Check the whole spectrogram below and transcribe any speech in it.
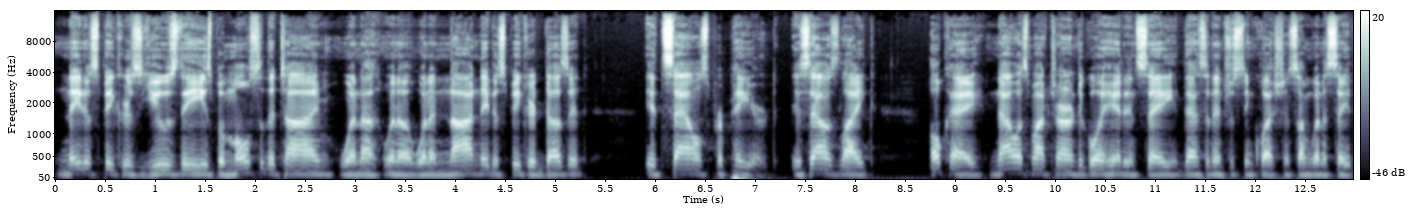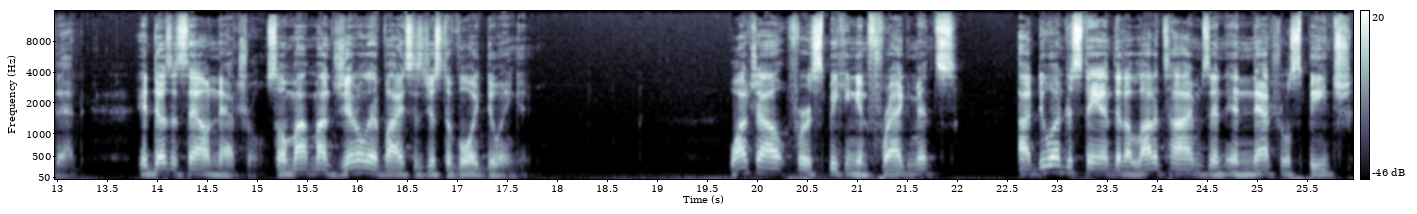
native speakers use these, but most of the time when a when a when a non-native speaker does it, it sounds prepared. It sounds like, okay, now it's my turn to go ahead and say, that's an interesting question, so I'm going to say that. It doesn't sound natural. So, my, my general advice is just avoid doing it. Watch out for speaking in fragments. I do understand that a lot of times in, in natural speech,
